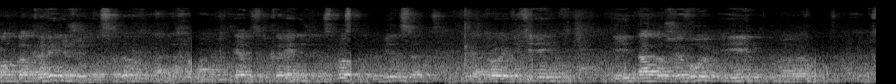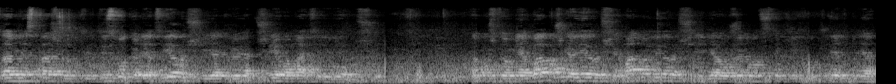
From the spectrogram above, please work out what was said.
Он по откровению женился, да? Я без откровений женился, просто влюбился, у меня трое детей, и так вот живу, и э, когда меня спрашивают, ты, сколько лет верующий, я говорю, я от матери верующий. Потому что у меня бабушка верующая, мама верующая, я уже вот с таких вот лет меня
